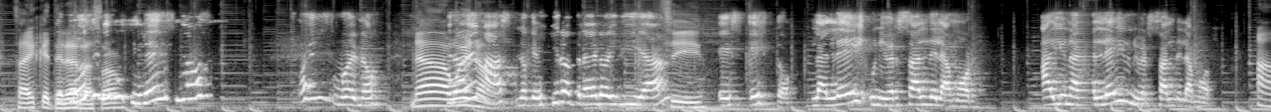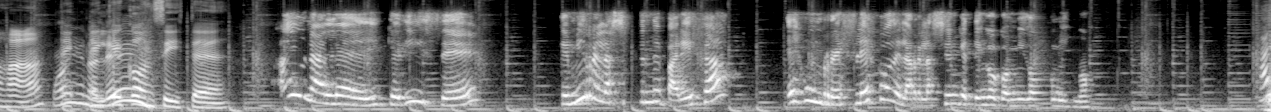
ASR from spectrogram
Sabes que tenés ¿Puedo tener razón. silencios? Ay, bueno, No, pero bueno. además lo que les quiero traer hoy día Sí. es esto, la ley universal del amor. Hay una ley universal del amor. Ajá. ¿En, qué consiste? Hay una ley que dice que mi relación de pareja es un reflejo de la relación que tengo conmigo mismo. ¡Ay,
